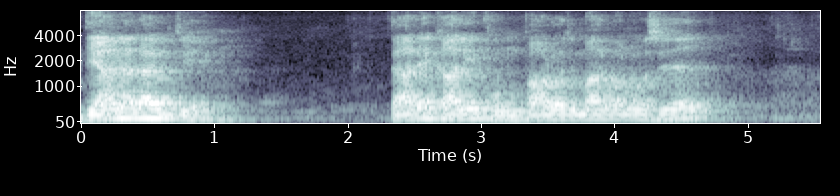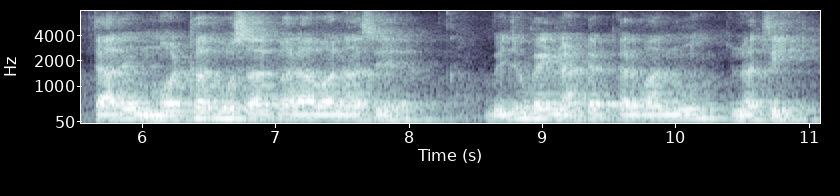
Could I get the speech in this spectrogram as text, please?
ધ્યાન રાખજે. તારે ખાલી ફૂંફાળો જ મારવાનો છે, તારે મઠ જ ઓછા કરાવવાના છે, બીજું કંઈ નાટક કરવાનું નથી.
